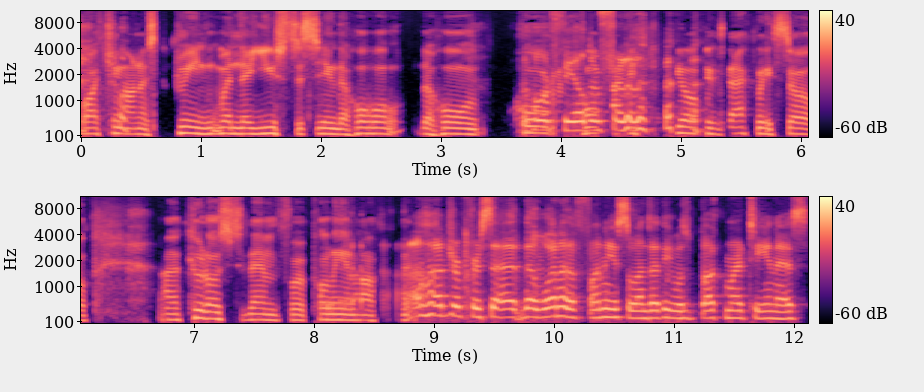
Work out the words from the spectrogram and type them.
watching on a screen when they're used to seeing the whole the whole whole field in front of them. exactly. So, uh, kudos to them for pulling it off. A hundred percent. The one of the funniest ones I think was Buck Martinez.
